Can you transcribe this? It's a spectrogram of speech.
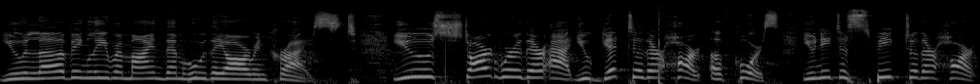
You lovingly remind them who they are in Christ. You start where they're at. You get to their heart, of course. You need to speak to their heart,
